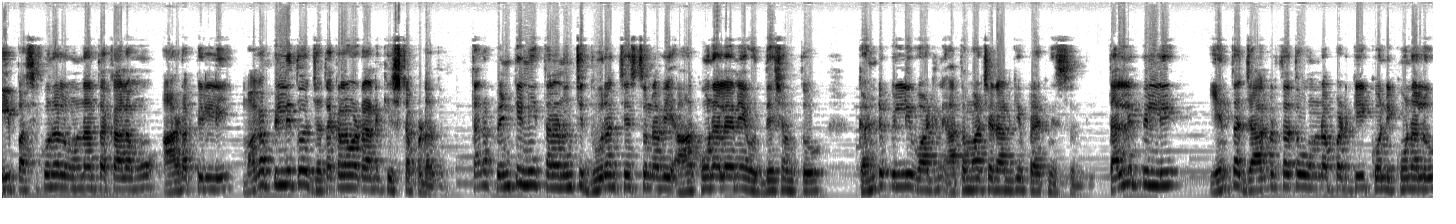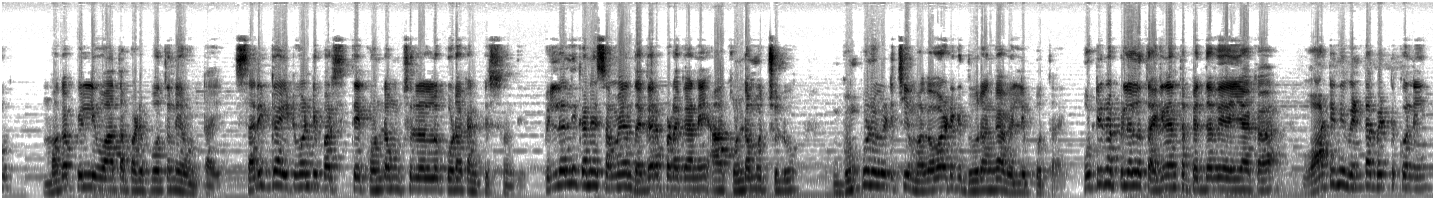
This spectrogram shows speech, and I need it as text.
ఈ పసికునలు ఉన్నంత కాలము ఆడపిల్లి మగపిల్లితో జత కలవడానికి ఇష్టపడదు. తన పెంటిని తన నుంచి దూరం చేస్తున్నవి ఆ కూనలనే ఉద్దేశంతో గండు పిల్లి వాటిని అతమార్చడానికి ప్రయత్నిస్తుంది. తల్లి పిల్లి ఎంత జాగ్రత్తతో ఉన్నప్పటికీ కొన్ని కూనలు మగపిల్లి వాత పడిపోతూనే ఉంటాయి. సరిగ్గా ఇటువంటి పరిస్థితి కొండముచ్చులలో కూడా కనిపిస్తుంది. పిల్లల్ని కనే సమయం దగ్గర పడగానే ఆ కొండముచ్చులు గుంపును విడిచి మగవాడికి దూరంగా వెళ్ళిపోతాయి పుట్టిన పిల్లలు తగినంత పెద్దవి అయ్యాక వాటిని వెంటబెట్టుకొని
